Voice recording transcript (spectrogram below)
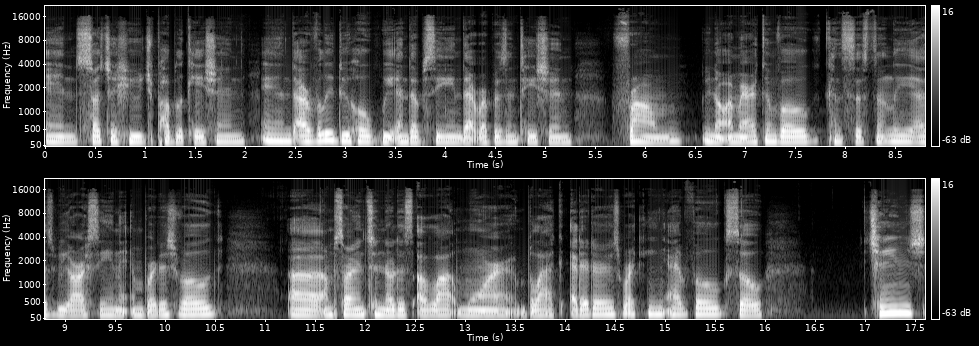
in such a huge publication. And I really do hope we end up seeing that representation from, you know, American Vogue consistently as we are seeing it in British Vogue. Uh, I'm starting to notice a lot more black editors working at Vogue. So change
